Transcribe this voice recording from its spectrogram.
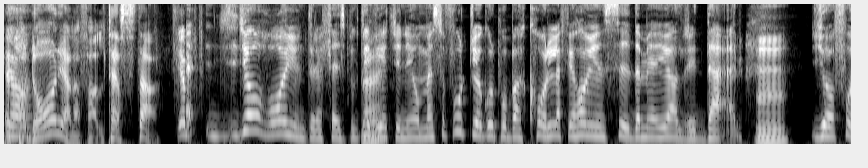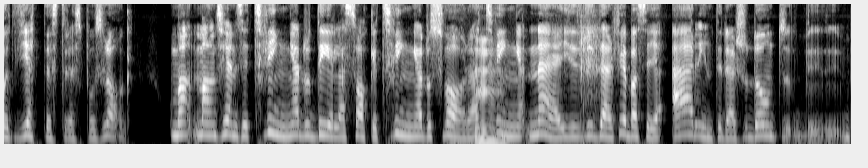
Ett Ja. par dagar i alla fall, testa. Eh, Jag har ju inte det här Facebook, det Nej. vet ju ni om, men så fort jag går på och bara kolla, för jag har ju en sida men jag är ju aldrig där. Mm. Jag får ett jättestrresspåslag. Och man, man känner sig tvingad att dela saker, tvingad att svara, Mm. tvingad, nej, det är därför jag bara säger jag är inte där, så don't...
